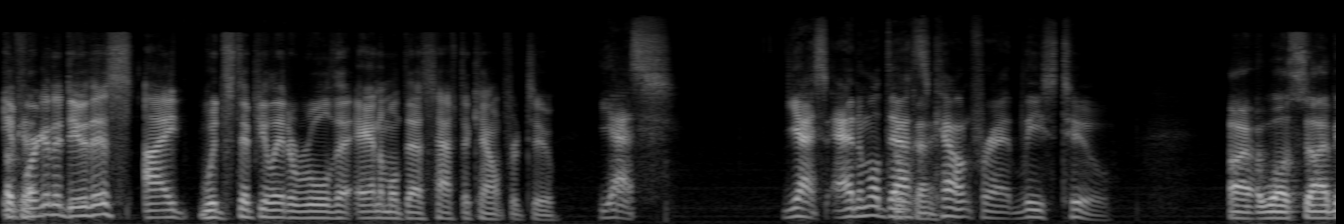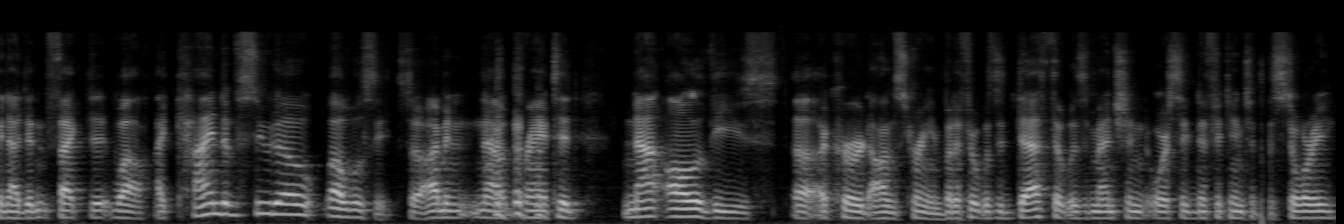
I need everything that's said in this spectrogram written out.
If Okay. we're gonna do this, I would stipulate a rule that animal deaths have to count for two. Yes. Yes, animal deaths Okay. count for at least two. All right. Well, so I mean, I didn't affect it. Well, I kind of pseudo. Well, we'll see. So I mean, now granted, not all of these uh, occurred on screen, but if it was a death that was mentioned or significant to the story,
